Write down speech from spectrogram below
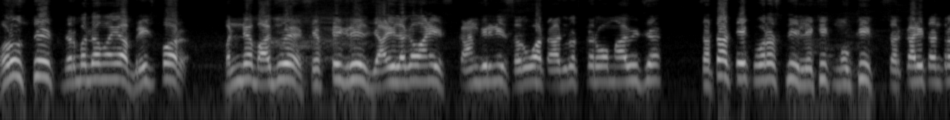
ભરૂચ સ્થિત નર્મદા બ્રિજ પર બંને બાજુએ સેફટી ગ્રીલ જાળી લગાવવાની કામગીરીની શરૂઆત આજરોજ કરવામાં આવી છે. સતત એક વર્ષની લેખિત મૌખિક સરકારી તંત્ર,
